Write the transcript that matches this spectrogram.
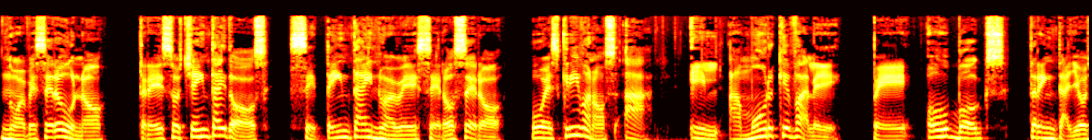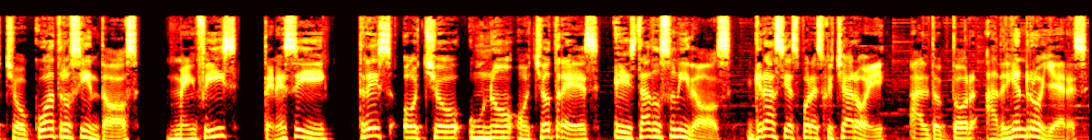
901-382-7900 o escríbanos a El Amor que Vale, P.O. Box 38400, Memphis, Tennessee 38183, Estados Unidos. Gracias por escuchar hoy al doctor Adrián Rogers.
